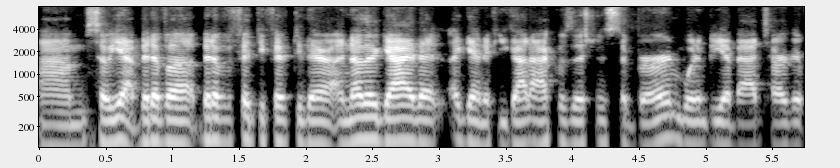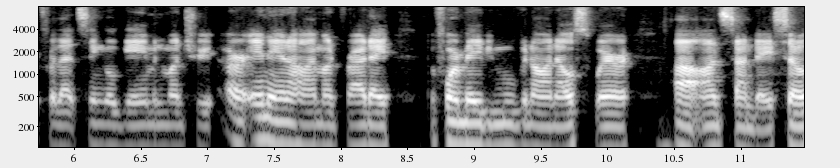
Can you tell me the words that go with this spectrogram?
Um, so yeah, bit of a bit of a 50-50 there. Another guy that again, if you got acquisitions to burn, wouldn't be a bad target for that single game in Montreal or in Anaheim on Friday before maybe moving on elsewhere uh, on Sunday. So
